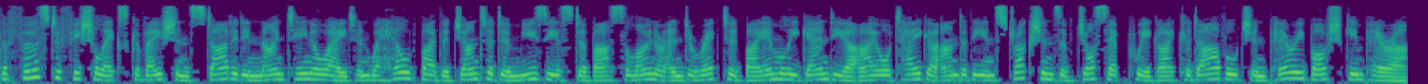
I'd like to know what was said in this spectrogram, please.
The first official excavations started in 1908 and were held by the Junta de Museus de Barcelona and directed by Emili Gandia i Ortega under the instructions of Josep Puig i Cadafalch and Pere Bosch Gimpera.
